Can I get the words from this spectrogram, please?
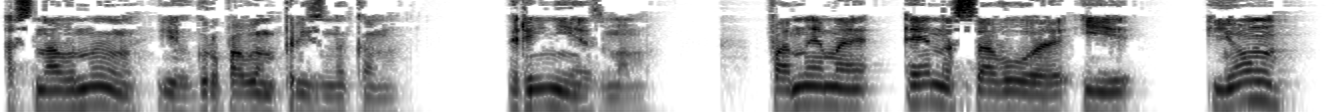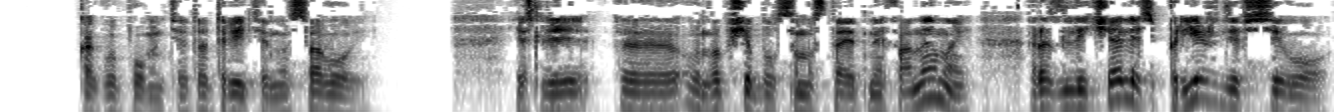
основным их групповым признаком – ренезмом. Фонемы «э» носовое и «йон», как вы помните, это третий носовой, если э, он вообще был самостоятельной фонемой, различались прежде всего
